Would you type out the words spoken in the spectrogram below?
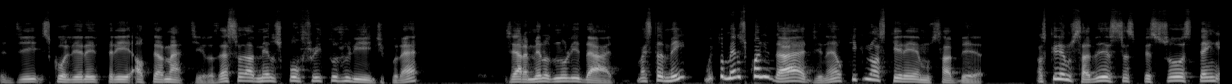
de escolher entre alternativas. Essa dá menos conflito jurídico, né? Gera menos nulidade, mas também muito menos qualidade, né? O que, que nós queremos saber? Nós queremos saber se as pessoas têm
